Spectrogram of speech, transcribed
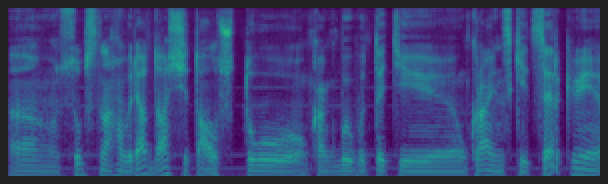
э, собственно говоря, да, считал, что как бы вот эти украинские церкви,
